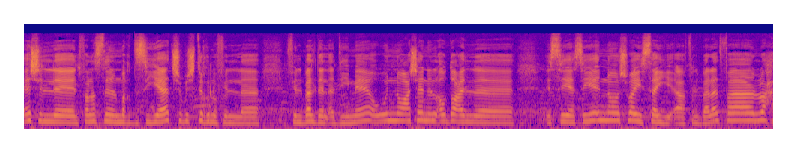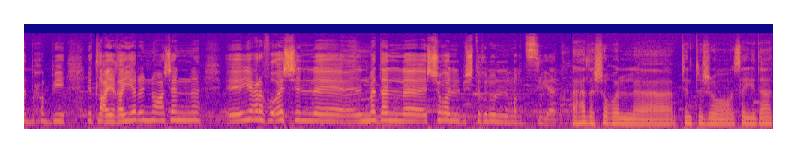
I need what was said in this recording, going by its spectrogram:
إيش ال- الفلسطينيين المقدسيات شو بيشتغلوا في ال- في البلدة القديمة وإنه عشان الأوضاع ال- السياسية إنه شوي سيئة في البلد. فالواحد بحب يطلع يغير إنه عشان يعرفوا ال- المدى ال- الشغل اللي بيشتغلوه المقدسيات هذا الشغل آه، بتنتجه سيدات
